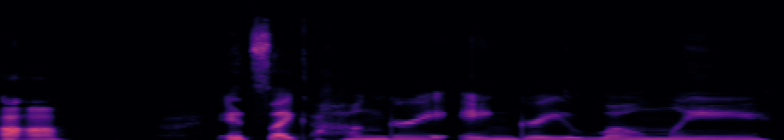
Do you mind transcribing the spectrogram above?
uh-uh. It's like hungry, angry, lonely,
